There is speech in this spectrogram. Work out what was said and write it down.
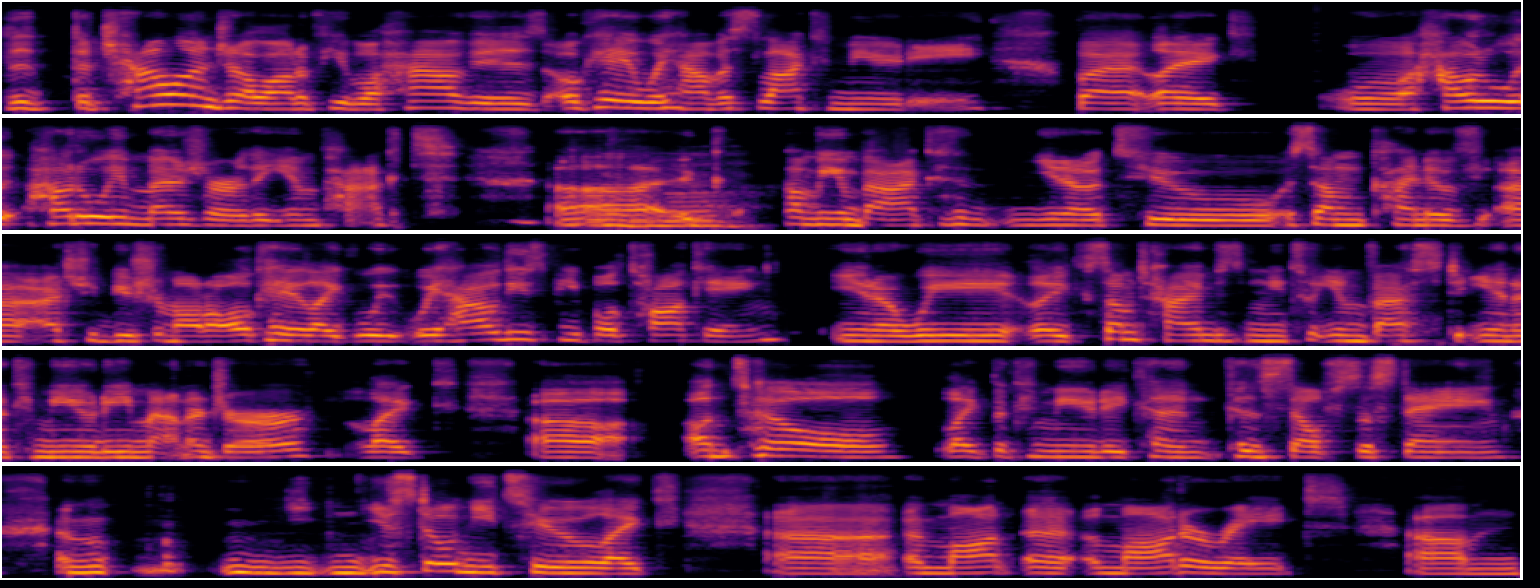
The the challenge a lot of people have is okay we have a slack community but like well, how do we how do we measure the impact? Uh, mm-hmm. Coming back, you know, to some kind of uh, attribution model. Okay, like we we have these people talking. You know, we like sometimes need to invest in a community manager, like uh, until like the community can can self sustain. And you still need to like uh, mod- uh, moderate um,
